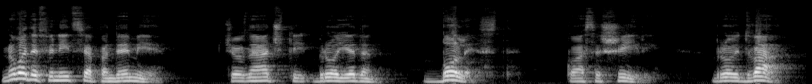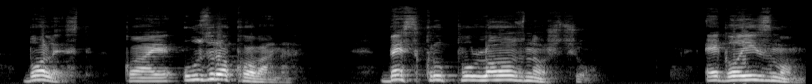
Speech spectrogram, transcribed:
Nova definicija pandemije će označiti broj 1 bolest koja se širi, broj 2 bolest koja je uzrokovana beskrupuloznošću, egoizmom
